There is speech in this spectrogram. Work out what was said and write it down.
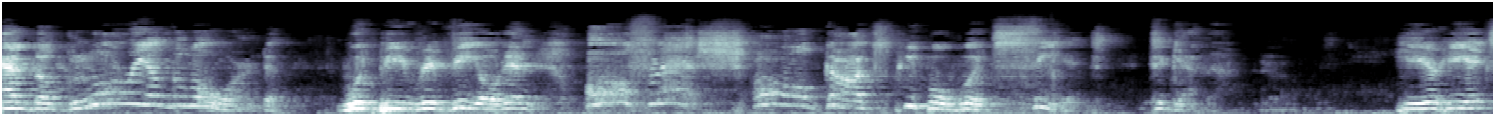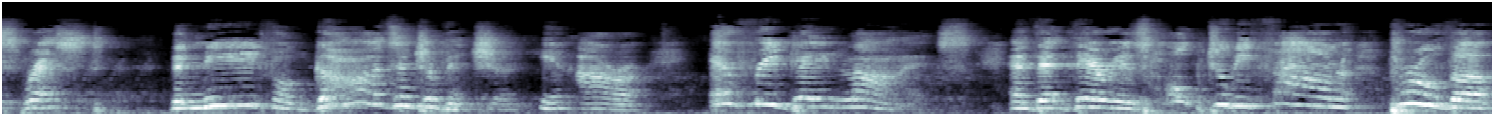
and the glory of the Lord would be revealed, and all flesh, all God's people would see it together. Here he expressed the need for God's intervention in our everyday lives, and that there is hope to be found through the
